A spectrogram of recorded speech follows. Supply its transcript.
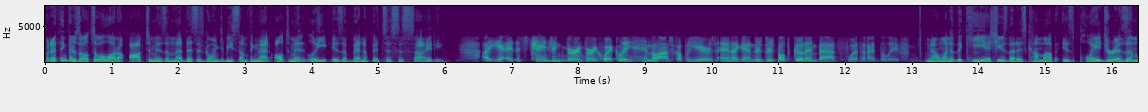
but I think there's also a lot of optimism that this is going to be something that ultimately is a benefit to society. Uh, yeah, it's changing very, very quickly in the last couple of years, and again, there's, there's both good and bad with it, I believe. Now, one of the key issues that has come up is plagiarism,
